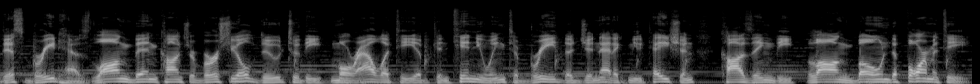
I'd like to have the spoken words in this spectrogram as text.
This breed has long been controversial due to the morality of continuing to breed the genetic mutation causing the long bone deformity.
